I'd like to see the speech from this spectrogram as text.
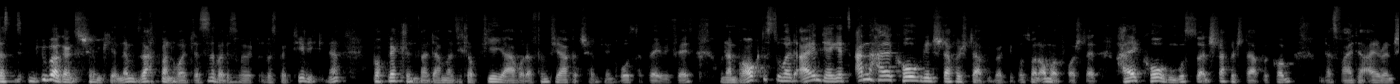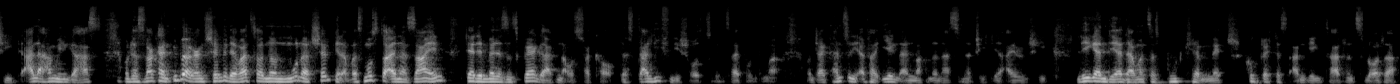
Das Übergangschampion, ne, sagt man heute, das ist aber das respektierlich, ne? Bob Backlund war damals, ich glaube, vier Jahre oder fünf Jahre Champion, großer Babyface. Und dann brauchtest du halt einen, der jetzt an Hulk Hogan den Staffelstab übergibt, muss man auch mal vorstellen. Hulk Hogan musste einen Staffelstab bekommen und das war halt der Iron Sheik. Alle haben ihn gehasst. Und das war kein Übergangschampion, der war zwar nur einen Monat Champion, aber es musste einer sein, der den Madison Square Garden ausverkauft. Das, da liefen die Shows zu dem Zeitpunkt immer. Und da kannst du nicht einfach irgendeinen machen, dann hast du natürlich den Iron Sheik. Legendär damals das Bootcamp-Match. Guckt euch das an gegen Sergeant Slaughter.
